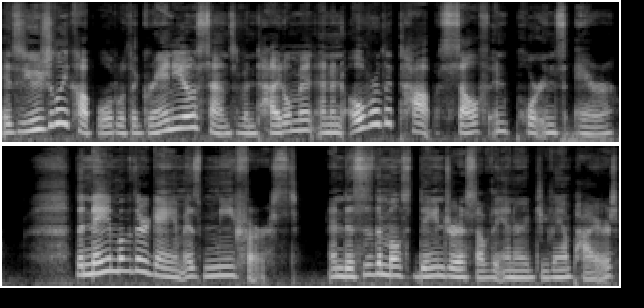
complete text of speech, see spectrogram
It's usually coupled with a grandiose sense of entitlement and an over the top self importance air. The name of their game is Me First, and this is the most dangerous of the energy vampires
